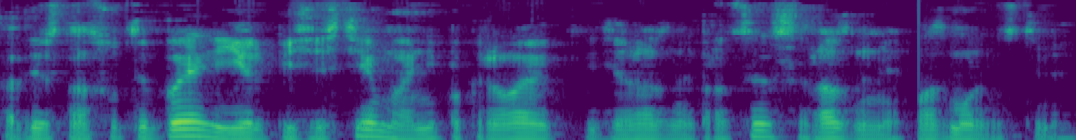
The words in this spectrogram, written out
Соответственно, с УТП и ERP-системы они покрывают эти разные процессы разными возможностями.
